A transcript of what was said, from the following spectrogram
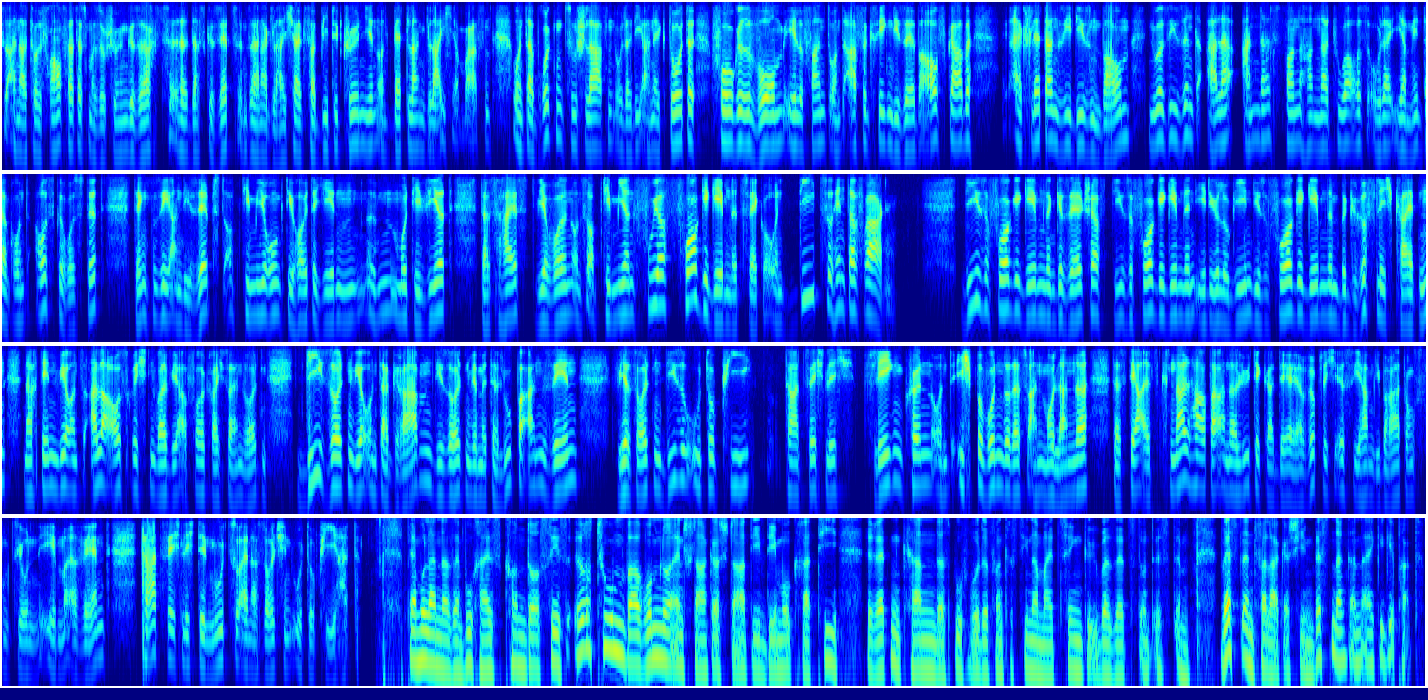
Anatole France hat das mal so schön gesagt, äh, das Gesetz in seiner Gleichheit verbietet Königen und Bettlern gleichermaßen unter Brücken zu schlafen oder die Anekdote Vogel, Wurm, Elefant und Affe kriegen dieselbe Aufgabe, erklettern sie diesen Baum, nur sie sind alle anders von Natur aus oder ihrem Hintergrund ausgerüstet. Denken Sie an die Selbstoptimierung, die heute jeden ähm, motiviert. Das heißt, wir wollen uns optimieren für vorgegebene Zwecke und die zu hinterfragen diese vorgegebenen Gesellschaft, diese vorgegebenen Ideologien, diese vorgegebenen Begrifflichkeiten, nach denen wir uns alle ausrichten, weil wir erfolgreich sein wollten, die sollten wir untergraben, die sollten wir mit der Lupe ansehen. Wir sollten diese Utopie tatsächlich pflegen können. Und ich bewundere das an Molander, dass der als knallharter Analytiker, der er wirklich ist, Sie haben die Beratungsfunktionen eben erwähnt, tatsächlich den Mut zu einer solchen Utopie hat. Per Molander, sein Buch heißt Condorcets Irrtum, warum nur ein starker Staat die Demokratie retten kann. Das Buch wurde von Christina May-Zinke übersetzt und ist im Westend Verlag erschienen. Besten Dank an Eike Gebhardt.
